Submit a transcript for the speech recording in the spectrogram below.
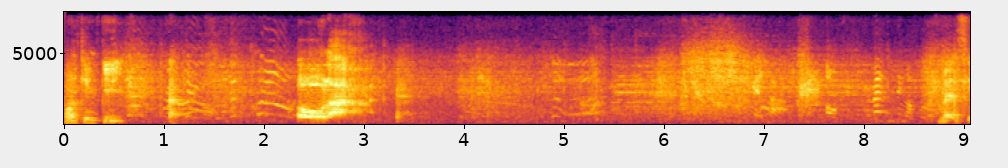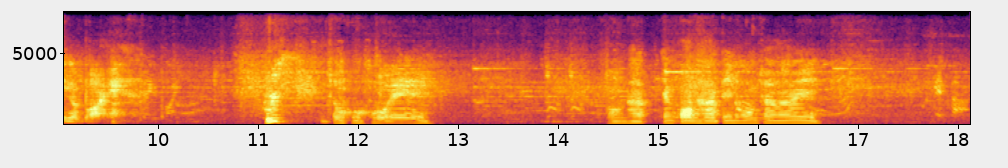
บอลเกงกีโอ้ล่ะ Get back. I'll commencing operation. แม่สิงกับบอย Stay right there. เฮ้ยโอ้โหเอ้ยอ่อนหัดยังอ่อนหัดได้น้องชาย Get back.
